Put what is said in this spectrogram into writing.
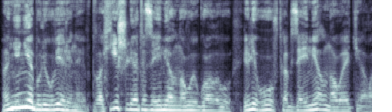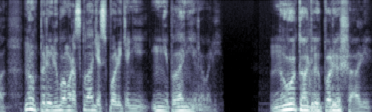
Они не были уверены, Плохиш ли это заимел новую голову, или Уфт как заимел новое тело, но при любом раскладе спорить они не планировали. «Ну, тогда и порешали»,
